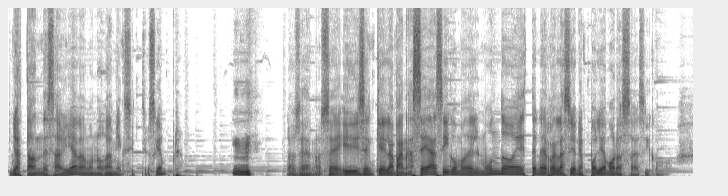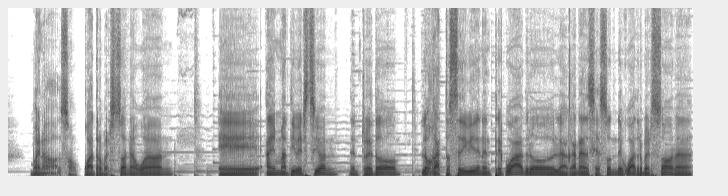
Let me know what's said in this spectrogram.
Yo hasta donde sabía, la monogamia existió siempre. Mm. O sea, no sé. Y dicen que la panacea así como del mundo es tener relaciones poliamorosas, así como... Bueno, son cuatro personas, weón. Eh, hay más diversión dentro de todo. Los gastos se dividen entre cuatro. Las ganancias son de cuatro personas.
